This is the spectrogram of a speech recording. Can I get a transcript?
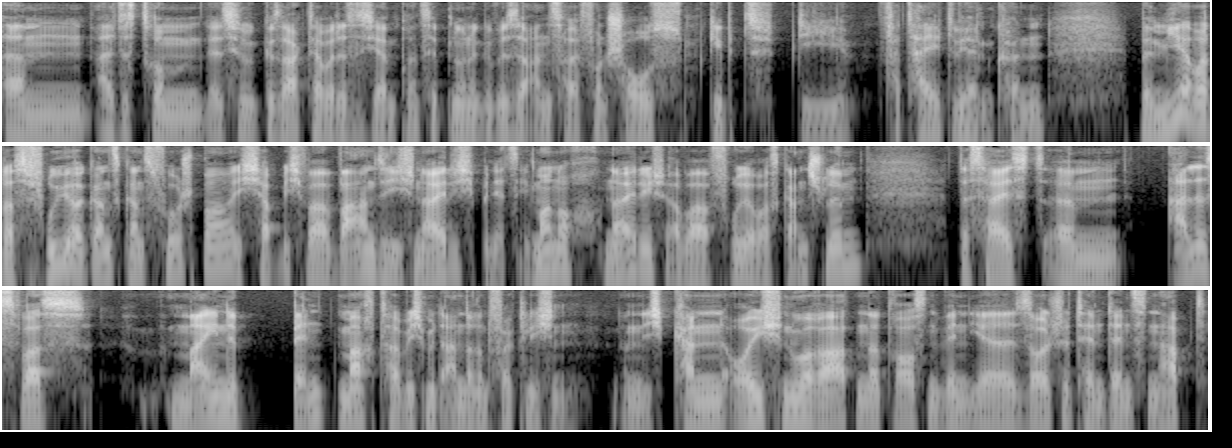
ähm, als es darum, als ich gesagt habe, dass es ja im Prinzip nur eine gewisse Anzahl von Shows gibt, die verteilt werden können. Bei mir war das früher ganz, ganz furchtbar. Ich, hab, ich war wahnsinnig neidisch. Ich bin jetzt immer noch neidisch, aber früher war es ganz schlimm. Das heißt, ähm, alles, was meine Band macht, habe ich mit anderen verglichen. Und ich kann euch nur raten da draußen, wenn ihr solche Tendenzen habt,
